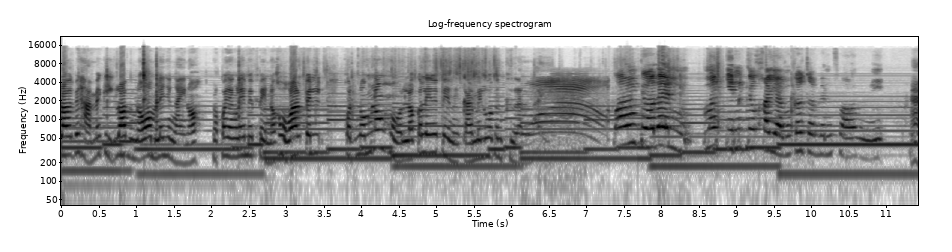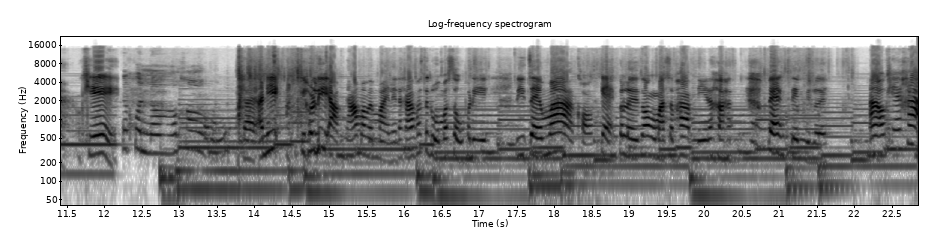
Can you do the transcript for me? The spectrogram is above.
เราไปถามแม่กิ่งอีกรอบหนึงเนาะว่ามันเล่นยังไงเนาะเราก็ยังเล่นไม่เป็นเนาะเขาบอกว่าเป็นขวดนมล่องหนเราก็เล่นไม่เป็นเหมือนกันไม่รู้ว่ามันคืออะไร ว่าเกียวเล่นเมื่อกี้เกียวขยับมันก็จะเป็นฟองอย่างนี้ อะโอเคก็คนนมห้องหมุนใช่อันนี้เกลลี่อาบน้ำมาใหม่ๆเลยนะคะพัสดุมาส่งพอดีดีใจมากของแกะก็เลยต้องมาสภาพนี้นะคะ แป้งเต็มอยู่เลยอะโอเคค่ะ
